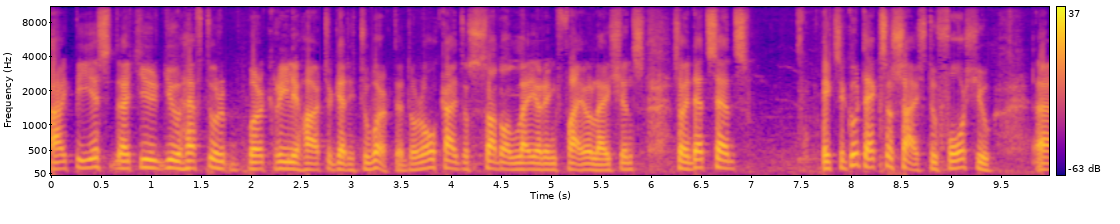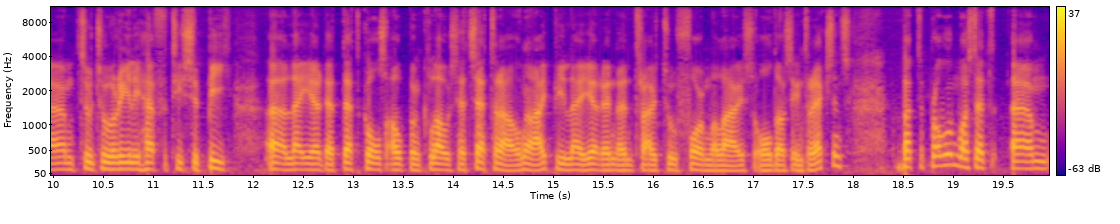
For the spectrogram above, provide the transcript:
IP is that you, you have to work really hard to get it to work. There are all kinds of subtle layering violations. So in that sense, it's a good exercise to force you um, to, to really have a TCP uh, layer that, that calls open, close, etc. on an IP layer and then try to formalize all those interactions. But the problem was that um,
